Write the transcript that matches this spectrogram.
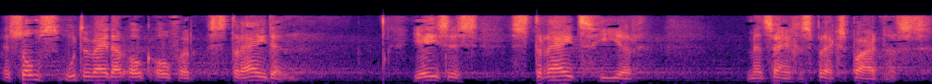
En soms moeten wij daar ook over strijden. Jezus strijdt hier met zijn gesprekspartners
